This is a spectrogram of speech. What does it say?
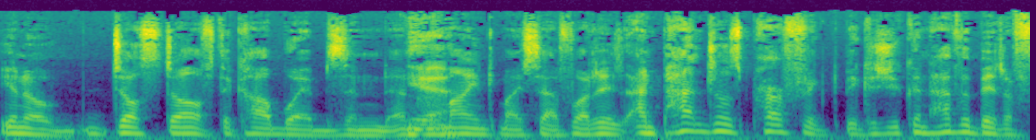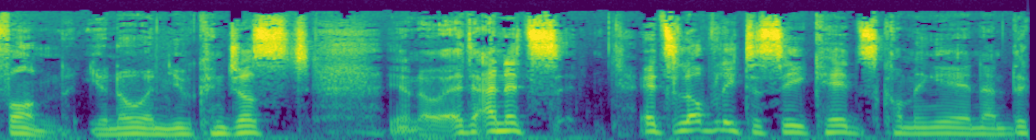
you know, dust off the cobwebs and, and Yeah. remind myself what it is. And Panto's perfect because you can have a bit of fun, you know, and you can just, you know, and it's. It's lovely to see kids coming in, and the,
